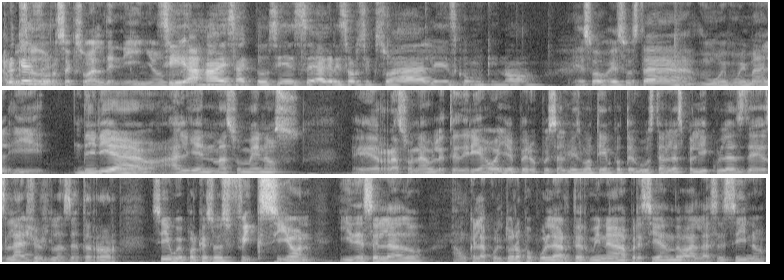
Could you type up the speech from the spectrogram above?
creo que es sexual de niños. Sí, ajá, exacto, sí es agresor sexual, es como que no. Eso eso está muy muy mal y diría alguien más o menos eh, razonable te diría, oye, pero pues al mismo tiempo te gustan las películas de slashers, las de terror. Sí, güey, porque eso es ficción. Y de ese lado, aunque la cultura popular termina apreciando al asesino,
